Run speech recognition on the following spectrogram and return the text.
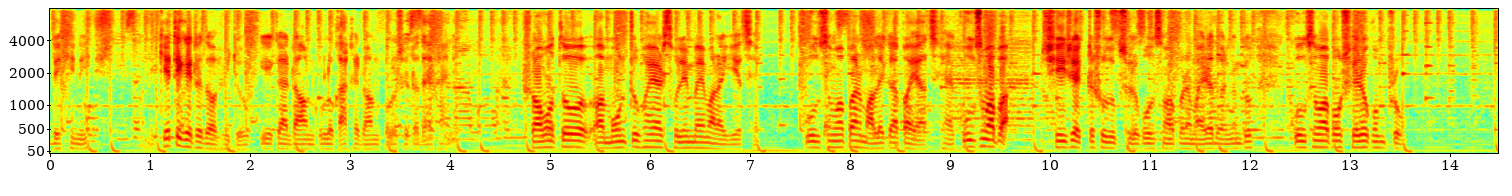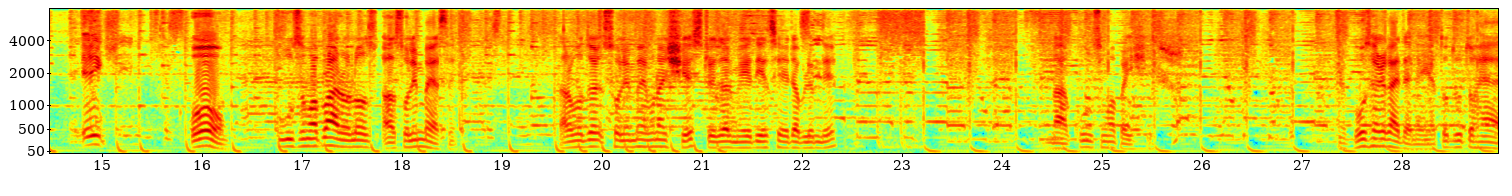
দেখিনি মানে কেটে কেটে দেওয়া ভিডিও কে কে ডাউন করল কাকে ডাউন করল সেটা দেখায়নি আহ, মন্টু ভাই আর সলিম ভাই মারা গিয়েছে। কুলসুমাপা আর মালেকা পাই আছে। হ্যাঁ কুলসুমাপা সেই একটা সুযোগ ছিল কুলসুমাপার মাইরা ধরে কিন্তু কুলসুমাপাও সেরকম প্রো এই ও কুলসুমাপা আর হলো সলিম ভাই আছে। তার মধ্যে সলিম ভাই মনে হয় শেষ ট্রেজার মেরে দিয়েছে এডাব্লিউএম দিয়ে। না কুলসুমা পাই শেষ? বোঝার কায়দা নেই, এত দ্রুত হ্যাঁ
